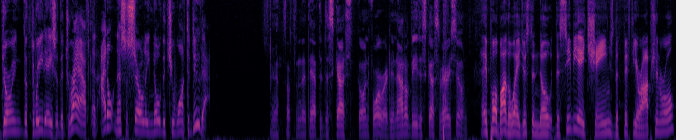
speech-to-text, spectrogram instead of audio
during the three days of the draft. And I don't necessarily know that you want to do that. Yeah, something that they have to discuss going forward, and that'll be discussed very soon. Hey, Paul, by the way, just a note the CBA changed the fifth year option rule,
